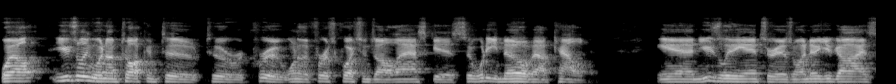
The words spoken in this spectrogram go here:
Well, usually when I'm talking to to a recruit, one of the first questions I'll ask is, "So, what do you know about Caliber?" And usually the answer is, well, I know you guys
